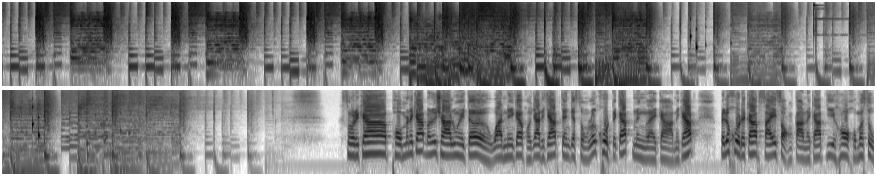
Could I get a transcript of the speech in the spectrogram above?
Thank you. สวัสดีครับ ผมนะครับมนุชาลุงไอเตอร์ วันนี้ครับขออนุญาตนะครับเจนจะส่งรถขุดนะครับหนึ่งรายการนะครับ เป็นรถขุดนะครับไซส์2ตันนะครับ ยี่ห้อโคมาสุ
